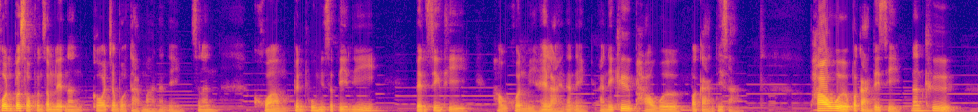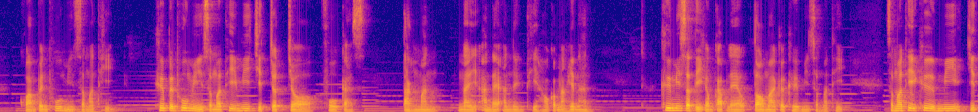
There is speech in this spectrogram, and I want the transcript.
ผลประสบผลสำเร็จนั้นก็จะบ่ตามมานั่นเอง ฉะนั้นความเป็นผู้มีสตินี้ เป็นสิ่งที่เราควรมีให้หลายนั่นเอง อันนี้คือ power ประการที่ 3 power ประการที่ 4 นั่นคือ ความเป็นผู้มีสมาธิ คือเป็นผู้มีสมาธิมีจิตจดจ่อโฟกัส ตั้งมั่นในอันใดอันหนึ่งที่เรากำลังเห็นนั้น คือมีสติกำกับแล้วต่อมาก็คือมีสมาธิ สมาธิคือมีจิต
